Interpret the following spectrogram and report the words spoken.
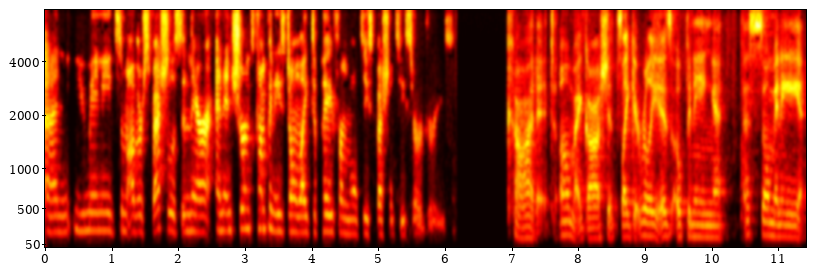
and you may need some other specialists in there and insurance companies don't like to pay for multi-specialty surgeries. Got it. Oh my gosh it's like it really is opening uh, so many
